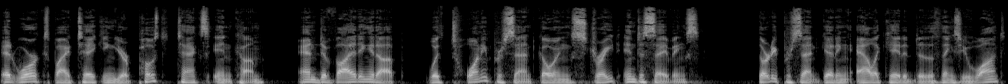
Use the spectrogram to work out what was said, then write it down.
It works by taking your post tax income and dividing it up with 20% going straight into savings, 30% getting allocated to the things you want,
